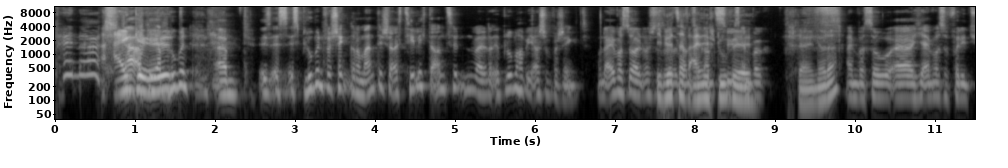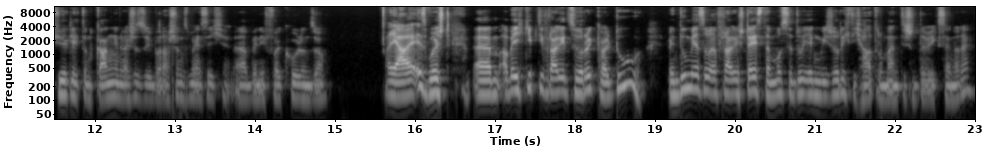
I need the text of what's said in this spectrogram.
Penner. Eingeölt. Ja, okay, ja, Blumen. Ähm, ist, ist, ist Blumen verschenken romantischer als Teelichter anzünden? Weil Blumen habe ich auch schon verschenkt. Und einfach so, halt, weißt du, Ich so würd's auf ganz- eine ganz süß, Stufe- Einfach, Stellen, oder? einfach so, äh, hier einfach so vor die Tür gelegt und gegangen, weißt du, so überraschungsmäßig. Äh, bin ich voll cool und so. Ja, ist wurscht. Ähm, aber ich gebe die Frage zurück, weil du, wenn du mir so eine Frage stellst, dann musst du irgendwie schon richtig hart romantisch unterwegs sein, oder?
